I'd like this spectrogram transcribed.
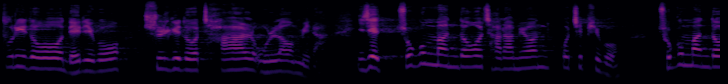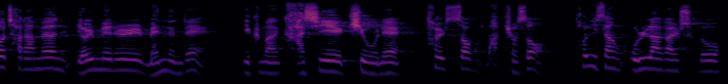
뿌리도 내리고 줄기도 잘 올라옵니다. 이제 조금만 더 자라면 꽃이 피고 조금만 더 자라면 열매를 맺는데 이 그만 가시의 기운에 털썩 막혀서 더 이상 올라갈 수도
